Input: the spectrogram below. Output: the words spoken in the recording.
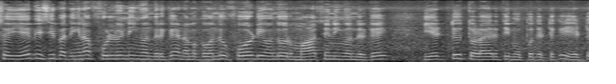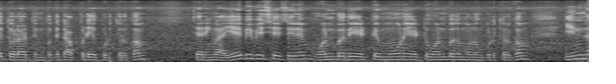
ஸோ ஏபிசி பார்த்தீங்கன்னா ஃபுல் வின்னிங் வந்திருக்கு. நமக்கு வந்து ஃபோர் டி வந்து ஒரு மாஸ் வின்னிங் வந்திருக்கு. எட்டு தொள்ளாயிரத்தி முப்பத்தெட்டுக்கு எட்டு தொள்ளாயிரத்தி முப்பத்தெட்டு அப்படியே கொடுத்துருக்கோம். சரிங்களா? ஏபிபிசிஎஸ்சிலையும் ஒன்பது எட்டு மூணு எட்டு ஒன்பது மூணு கொடுத்துருக்கோம். இந்த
